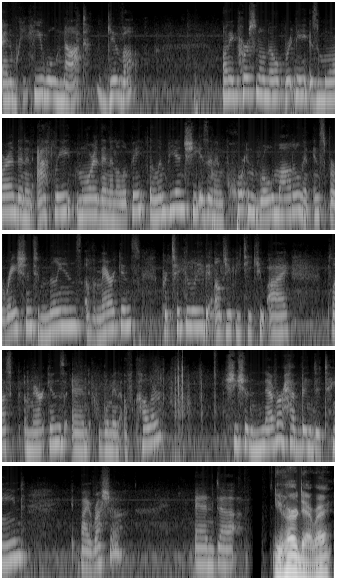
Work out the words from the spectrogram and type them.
and he will not give up. On a personal note, Brittney is more than an athlete, more than an Olympi- Olympian. She is an important role model and inspiration to millions of Americans, particularly the LGBTQI plus Americans and women of color. She should never have been detained by Russia. And uh, You heard that, right?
